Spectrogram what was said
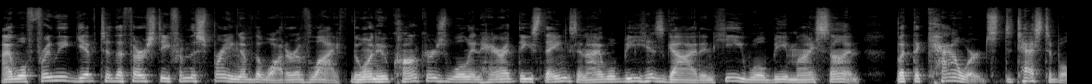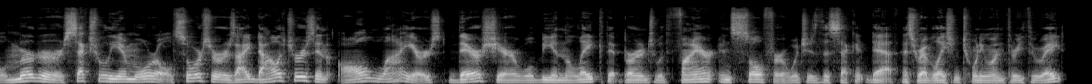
I will freely give to the thirsty from the spring of the water of life. The one who conquers will inherit these things, and I will be his God, and he will be my son. But the cowards, detestable, murderers, sexually immoral, sorcerers, idolaters, and all liars, their share will be in the lake that burns with fire and sulfur, which is the second death. That's Revelation 21, 3 through 8.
